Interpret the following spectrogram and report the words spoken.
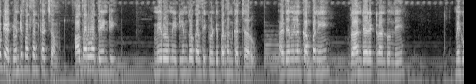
ఓకే ట్వంటీ పర్సెంట్కి వచ్చాం. ఆ తర్వాత ఏంటి? మీరు మీ టీంతో కలిసి ట్వంటీ పర్సెంట్కి వచ్చారు. అయితే మీ కంపెనీ బ్రాండ్ డైరెక్టర్ అంటుంది మీకు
